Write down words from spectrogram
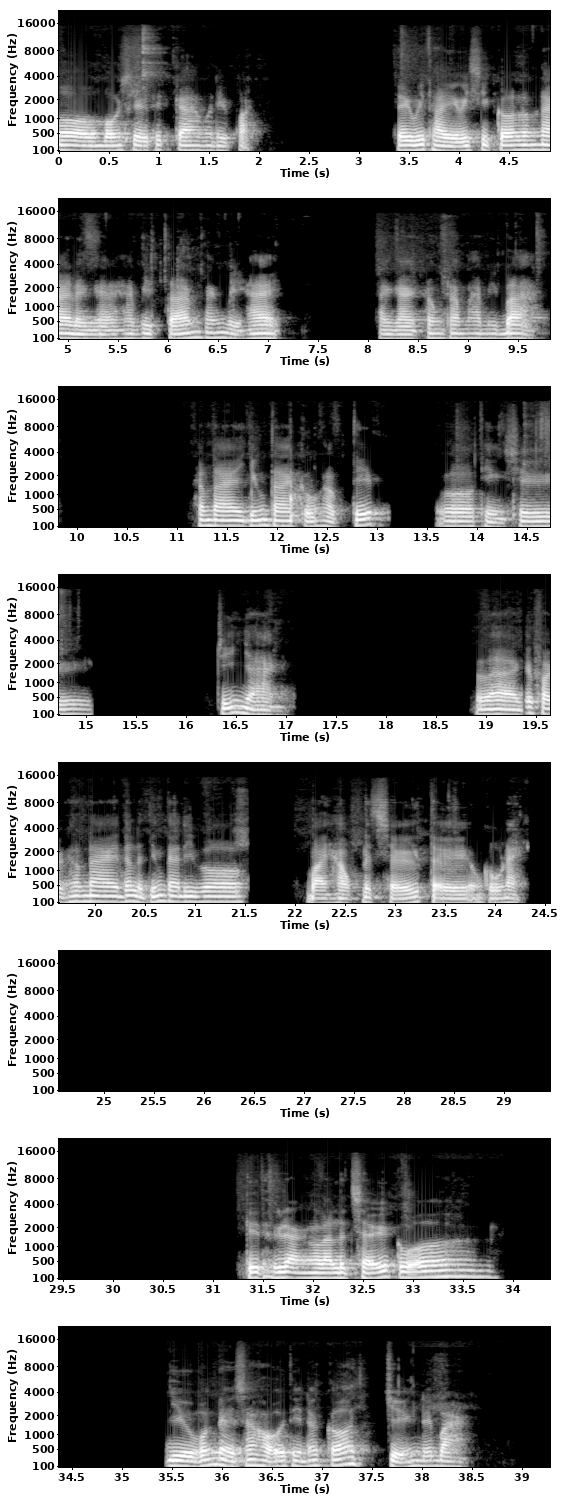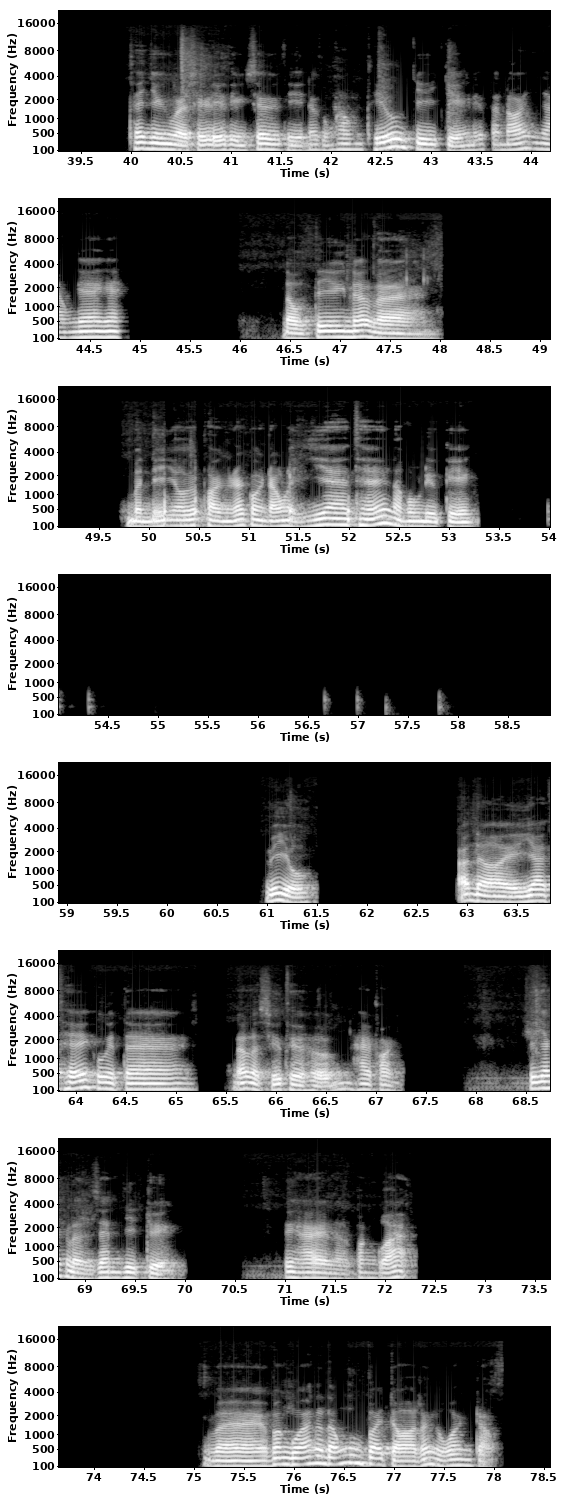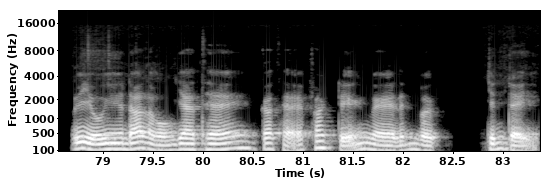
Mô Bổn Sư Thích Ca Mâu Ni Phật. Thưa quý thầy, quý sư cô, hôm nay là ngày 28 tháng 12 năm 2023. Hôm nay chúng ta cũng học tiếp vô thiền sư Trí Nhàn. Là cái phần hôm nay đó là chúng ta đi vô bài học lịch sử từ ông cụ này. Kỳ thực rằng là lịch sử của nhiều vấn đề xã hội thì nó có chuyện để bàn. Thế nhưng mà sự liệu thiền sư thì nó cũng không thiếu chi chuyện để ta nói với nhau nghe nghe. Đầu tiên đó là mình đi vô cái phần rất quan trọng là gia thế là một điều kiện. Ví dụ, ở đời gia thế của người ta, đó là sự thừa hưởng hai phần. Thứ nhất là gen di truyền, thứ hai là văn hóa. Và văn hóa nó đóng vai trò rất là quan trọng. Ví dụ như đó là một gia thế có thể phát triển về lĩnh vực chính trị.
